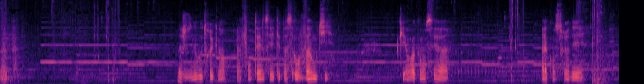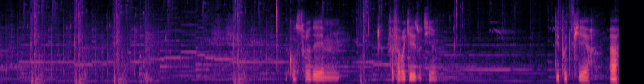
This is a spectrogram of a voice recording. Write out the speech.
Hop. J'ai des nouveaux trucs, non? La fontaine, ça a été passé aux 20 outils. Ok, on va commencer à, à construire des, construire des... Enfin, fabriquer des outils. Hein. Dépôt de pierre. Ah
